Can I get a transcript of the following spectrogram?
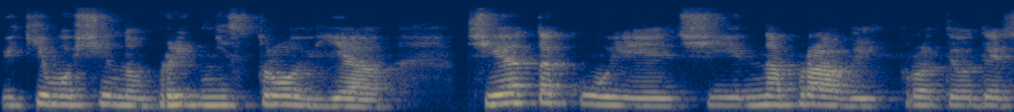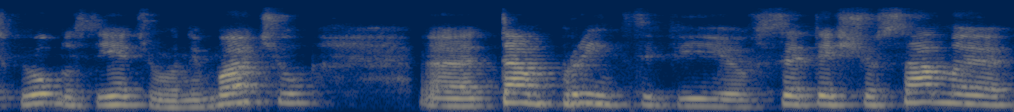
якимось чином Придністров'я чи атакує, чи направить проти Одеської області, я цього не бачу. Е, Там, в принципі, все те, що саме,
